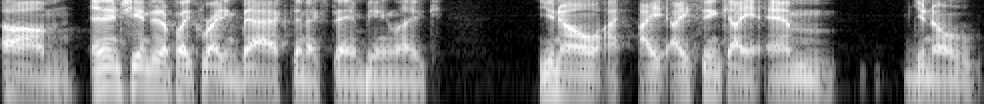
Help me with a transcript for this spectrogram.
um and then she ended up like writing back the next day and being like you know i i, I think i am you know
